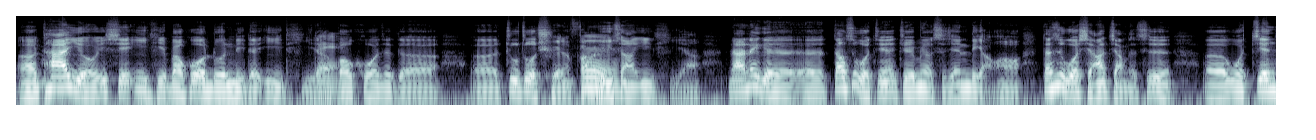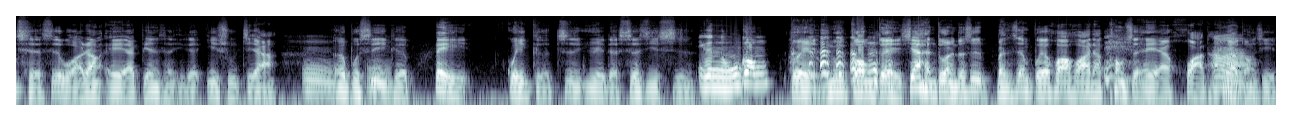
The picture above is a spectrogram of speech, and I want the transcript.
呃，它有一些议题，包括伦理的议题啊，包括这个呃著作权法律上议题啊。那那个呃，倒是我今天觉得没有时间聊哈，但是我想要讲的是，呃，我坚持的是我要让 AI 变成一个艺术家，嗯，而不是一个被规格制约的设计师，一个奴工，对，奴工，对，现在很多人都是本身不会画画，他控制 AI 画他要的东西，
